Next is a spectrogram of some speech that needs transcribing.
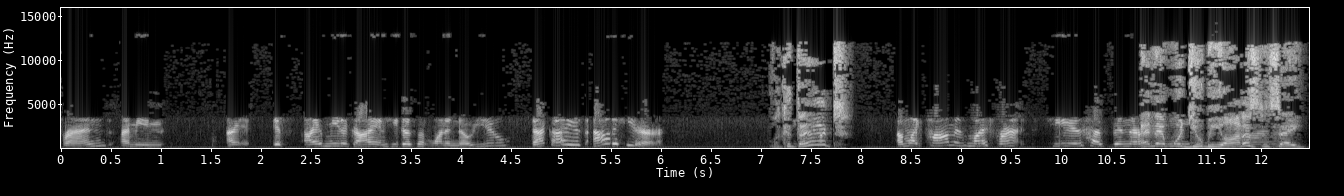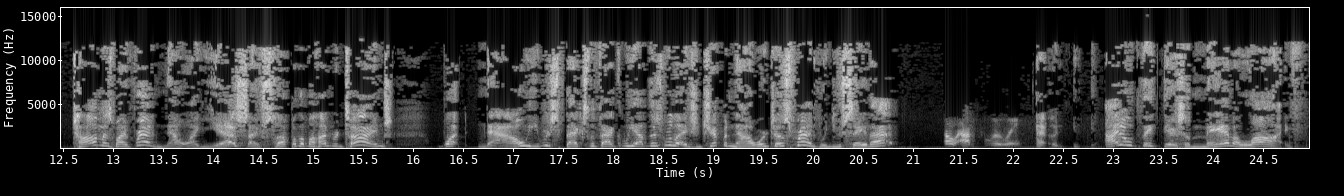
friend, I mean, I if I meet a guy and he doesn't want to know you, that guy is out of here. Look at that. I'm like, Tom is my friend. He has been there. And then would you be honest and say, Tom is my friend? Now, I, yes, I've slept with him a hundred times, but now he respects the fact that we have this relationship and now we're just friends. Would you say that? Oh, absolutely. I I don't think there's a man alive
